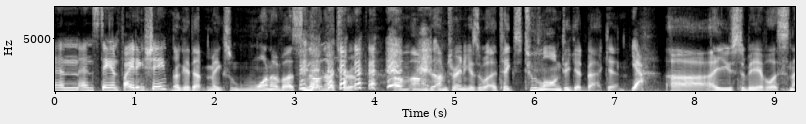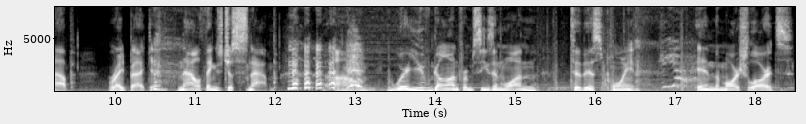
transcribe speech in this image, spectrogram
and and stay in fighting shape. Okay, that makes one of us. No, not true. um, I'm, I'm training as well. It takes too long to get back in. Yeah. Uh, I used to be able to snap right back in. now things just snap. um, where you've gone from season one to this point in the martial arts,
